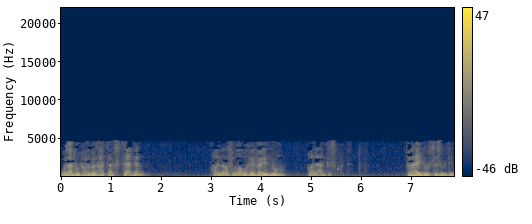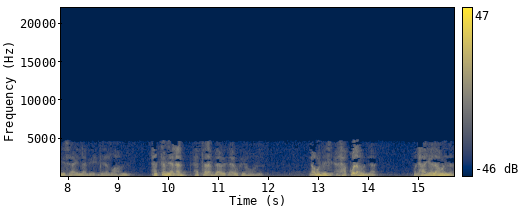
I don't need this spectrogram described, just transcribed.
ولا تنكح البكر حتى تستأذن. قال يا رسول الله وكيف إذنها؟ قال أن تسكت. فلا يجوز تزويج النساء إلا برضاهن حتى من الأب حتى الأب لا يكرههن. لابد الحق لهن والحاجة لهن.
